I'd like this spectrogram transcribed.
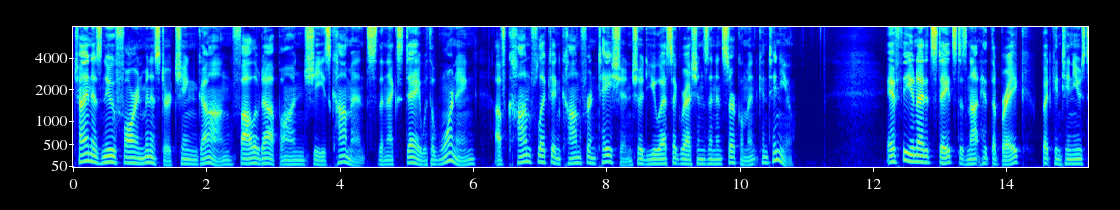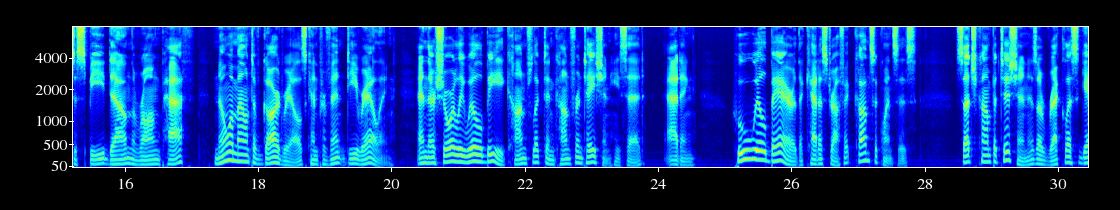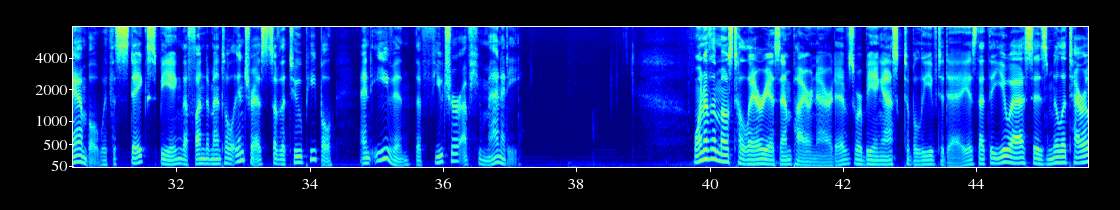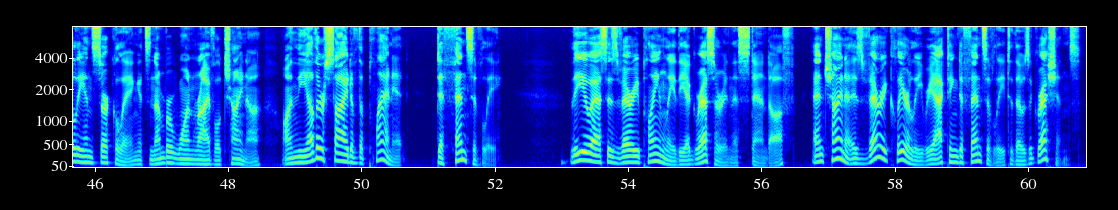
China's new foreign minister Qin Gang followed up on Xi's comments the next day with a warning of conflict and confrontation should U.S. aggressions and encirclement continue. If the United States does not hit the brake but continues to speed down the wrong path, no amount of guardrails can prevent derailing, and there surely will be conflict and confrontation, he said, adding, Who will bear the catastrophic consequences? Such competition is a reckless gamble, with the stakes being the fundamental interests of the two people and even the future of humanity. One of the most hilarious empire narratives we're being asked to believe today is that the U.S. is militarily encircling its number one rival, China, on the other side of the planet defensively. The US is very plainly the aggressor in this standoff, and China is very clearly reacting defensively to those aggressions.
